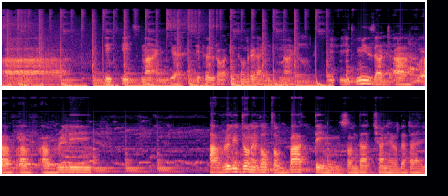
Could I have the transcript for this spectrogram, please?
uh 889 yeah 889 it, it means that I've, I've i've i've really i've really done a lot of bad things on that channel that i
